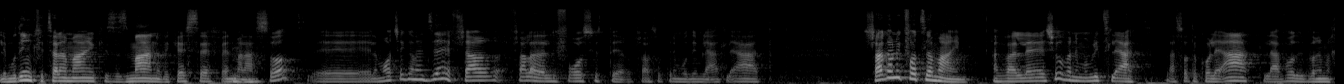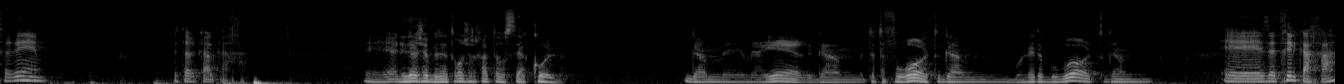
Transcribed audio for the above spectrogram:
לימודים קפיצה למים כי זה זמן וכסף, אין מה לעשות. אה, למרות שגם את זה אפשר, אפשר לפרוס יותר, אפשר לעשות את הלימודים לאט לאט. אפשר גם לקפוץ למים, אבל אה, שוב, אני ממליץ לאט, לעשות הכל לאט, לעבוד בדברים אחרים. יותר קל ככה. אה, אני יודע שבתיאטרון שלך אתה עושה הכל. גם מאייר, גם את התפאורות, גם בונה את הבובות, גם... זה התחיל ככה.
